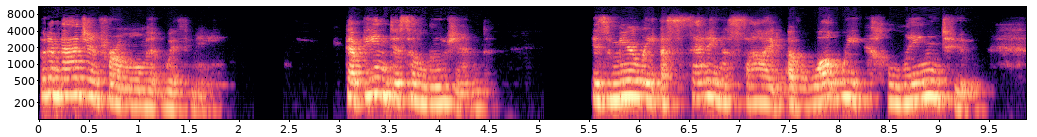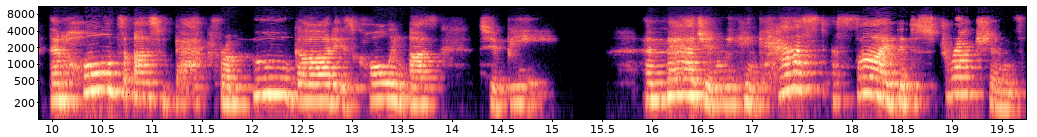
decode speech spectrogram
But imagine for a moment with me that being disillusioned is merely a setting aside of what we cling to that holds us back from who God is calling us to be. Imagine we can cast aside the distractions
